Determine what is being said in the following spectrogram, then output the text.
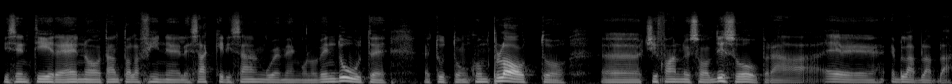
di sentire, eh no, tanto alla fine le sacche di sangue vengono vendute, è tutto un complotto, eh, ci fanno i soldi sopra e, e bla bla bla.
